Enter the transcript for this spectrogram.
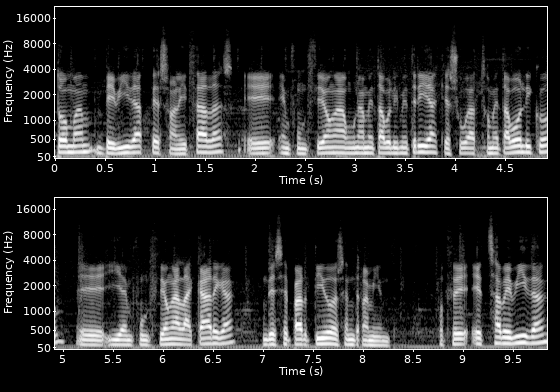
toman bebidas personalizadas en función a una metabolimetría, que es su gasto metabólico, y en función a la carga de ese partido, de ese entrenamiento. Entonces, esta bebida,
